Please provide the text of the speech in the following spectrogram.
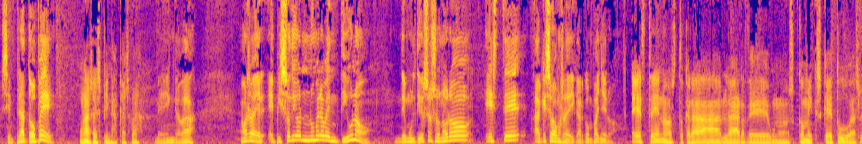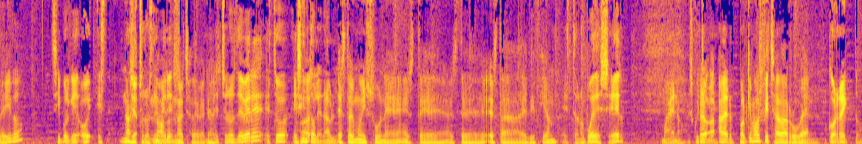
Siempre a tope. unas espinacas, va. Venga, va. Vamos a ver, episodio número 21 de Multiverso Sonoro. Este, ¿a qué se vamos a dedicar, compañero? Este nos tocará hablar de unos cómics que tú has leído. Sí, porque hoy es- no has Yo- hecho los no, deberes. no he hecho deberes. No has hecho los deberes. Esto es Ah, intolerable. Estoy muy sune, ¿eh? este, este, esta edición. Esto no puede ser. Bueno, Pero, escúchame. a ver, ¿por qué hemos fichado a Rubén? Correcto.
